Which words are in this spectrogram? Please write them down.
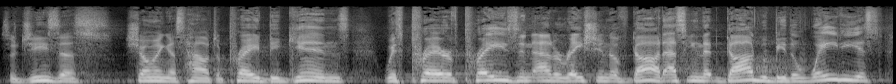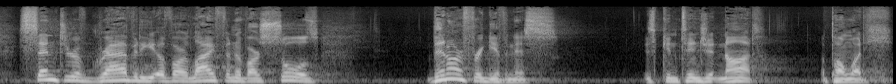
So, Jesus showing us how to pray begins with prayer of praise and adoration of God, asking that God would be the weightiest center of gravity of our life and of our souls. Then our forgiveness is contingent not upon what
